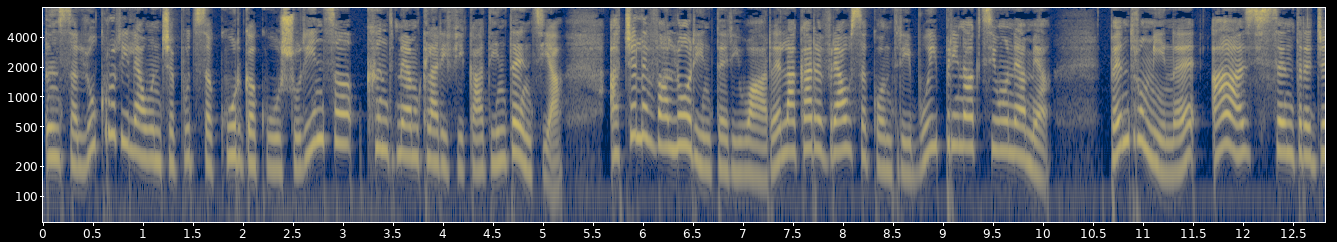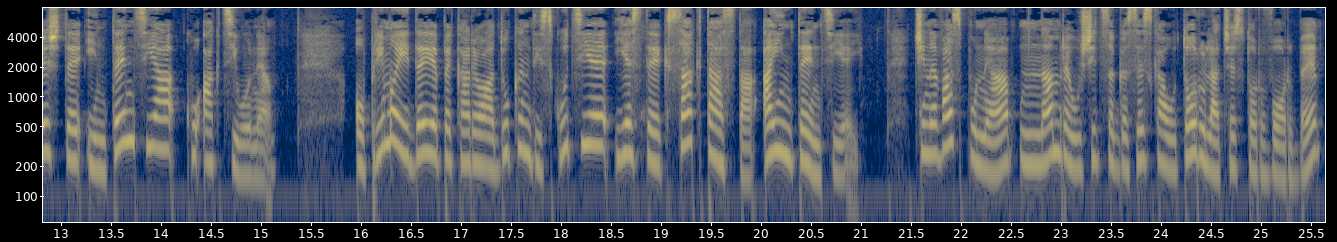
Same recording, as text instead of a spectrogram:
însă lucrurile au început să curgă cu ușurință când mi-am clarificat intenția, acele valori interioare la care vreau să contribui prin acțiunea mea. Pentru mine, azi se întregește intenția cu acțiunea. O primă idee pe care o aduc în discuție este exact asta, a intenției. Cineva spunea, n-am reușit să găsesc autorul acestor vorbe,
